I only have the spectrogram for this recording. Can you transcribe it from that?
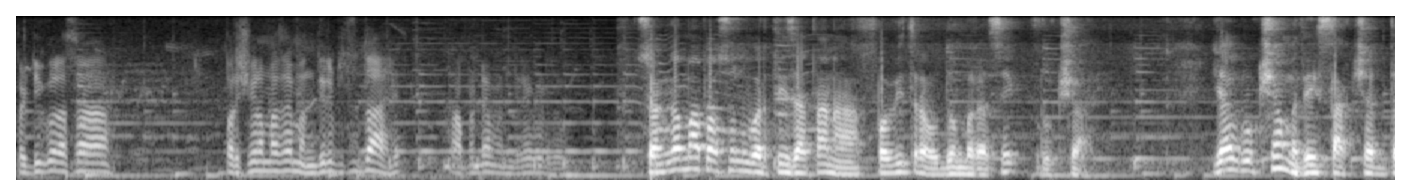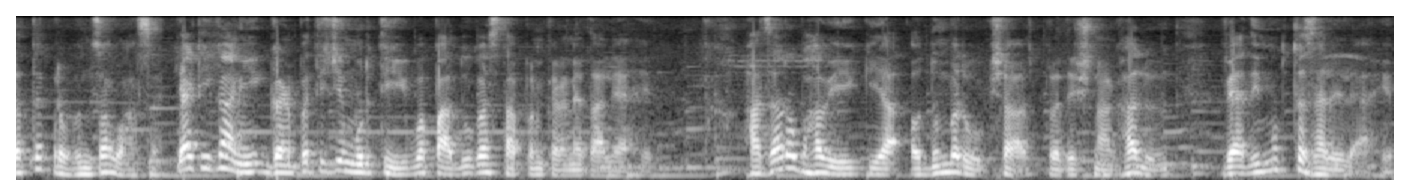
पर्टिक्युलर असा परशुरामाचं मंदिरसुद्धा आहे. आपण त्या मंदिराकडे जाऊ. संगमापासून वरती जाताना पवित्र औदुंबराचे एक वृक्ष आहे. या वृक्षामध्ये साक्षात दत्तप्रभूंचा वास आहे. या ठिकाणी गणपतीची मूर्ती व पादुका स्थापन करण्यात आल्या आहेत. हजारो भाविक या औदुंबर वृक्षास प्रदक्षिणा घालून व्याधीमुक्त झालेले आहेत.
